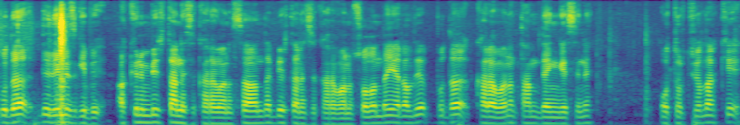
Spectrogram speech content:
Bu da dediğimiz gibi akünün bir tanesi karavanın sağında bir tanesi karavanın solunda yer alıyor. Bu da karavanın tam dengesini oturtuyorlar ki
